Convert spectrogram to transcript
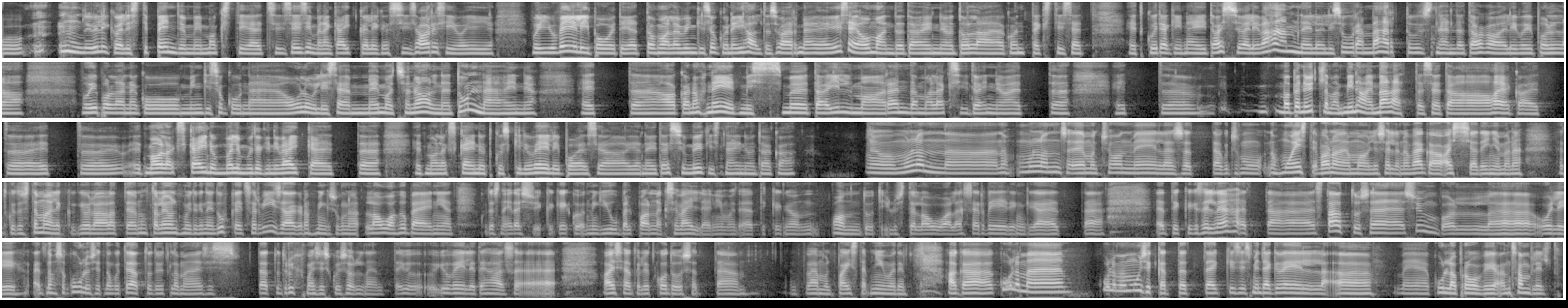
ülikooli stipendiumi maksti, et siis esimene käik oli kas siis Arsi või, või juveelipoodi, et omale mingisugune ihaldusväärne ese omandada, on ju, tolle aja kontekstis, et, et kuidagi neid asju oli vähem, neil oli suurem väärtus, nende taga oli võib-olla võib-olla nagu mingisugune olulisem emotsionaalne tunne, on ju, et äh, aga noh, need, mis mööda ilma rändama läksid, on ju, et, et äh, ma pean ütlema, et mina ei mäleta seda aega, et, et, et ma oleks käinud, ma olin muidugi nii väike, et et ma oleks käinud kuskil juveelipoes ja, ja neid asju müügist näinud, aga no mul on, äh, noh, mul on see emotsioon meeles, et äh, kuidas mu, noh, mu Eesti vanaema oli selline väga asjade inimene, et kuidas temal ikkagi üle alati, noh, tal ei olnud muidugi neid uhkeid serviise, aga noh, mingisugune lauahõbe nii, et kuidas neid asju ikkagi, kui on mingi juubel, pannakse välja niimoodi, et ikkagi on pandud ilusti lauale serveering ja et et ikkagi selline jah, et staatuse sümbol oli, et noh, sa kuulusid nagu teatud, ütleme siis teatud rühma siis, kui sul need ju, juveelitehase asjad olid kodus, et, et vähemalt paistab niimoodi. aga kuulame, kuulame muusikat, et äkki siis midagi veel äh, meie Kullaproovi ansamblilt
